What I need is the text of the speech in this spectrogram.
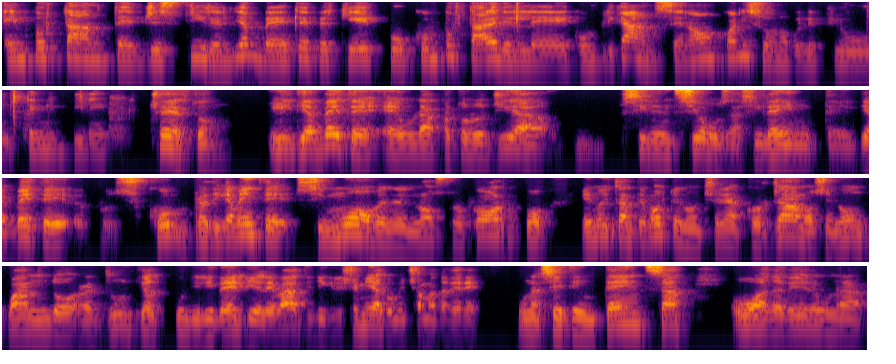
è importante gestire il diabete perché può comportare delle complicanze, no? Quali sono quelle più temibili? Certo, il diabete è una patologia silenziosa, silente. Il diabete eh, praticamente si muove nel nostro corpo e noi tante volte non ce ne accorgiamo se non quando raggiunti alcuni livelli elevati di glicemia cominciamo ad avere una sete intensa o ad avere una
